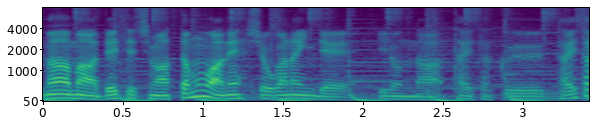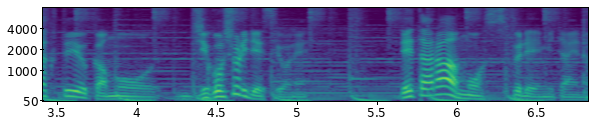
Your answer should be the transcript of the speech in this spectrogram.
まあまあ出てしまったものはねしょうがないんでいろんな対策対策というかもう自己処理ですよね。出たらもうスプレーみたいな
